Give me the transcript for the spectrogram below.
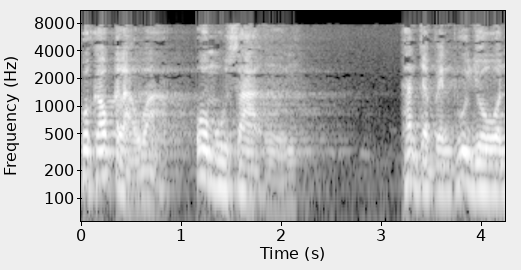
พวกเขากล่าวว่า โอ้มูซาเอ๋ย ท่านจะเป็นผู้โยน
